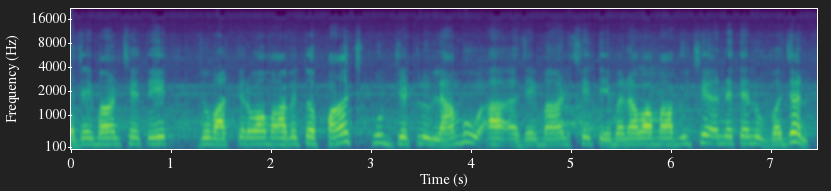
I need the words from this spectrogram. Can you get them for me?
અજય બાણ છે, તે જો વાત કરવામાં આવે તો પાંચ ફૂટ જેટલું લાંબુ આ અજય બાણ છે, તે બનાવવામાં આવ્યું છે અને તેનું વજન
